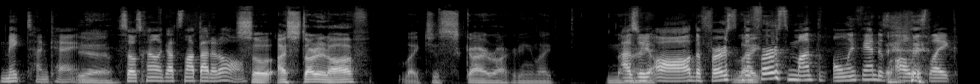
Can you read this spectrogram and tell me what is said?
make 10k. Yeah. So it's kind of like that's not bad at all. So I started off like just skyrocketing, like As we all the first the first month of OnlyFans is always like.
